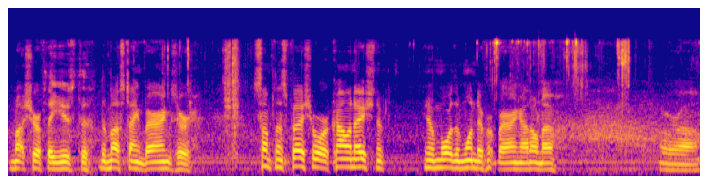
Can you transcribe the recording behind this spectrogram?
I'm not sure if they used the, the Mustang bearings or something special or a combination of you know more than one different bearing. I don't know. Or uh,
